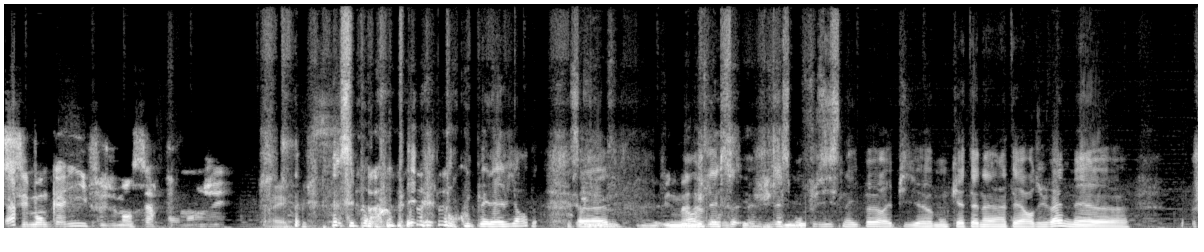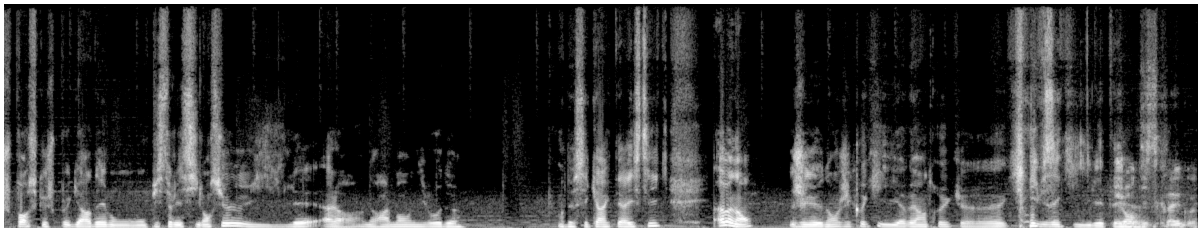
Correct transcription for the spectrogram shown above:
C'est mon canif, je m'en sers pour manger. Ouais. C'est pour couper, pour couper la viande. Euh, une Non, manœuvre je laisse, je laisse mon fusil sniper et puis euh, mon katana à l'intérieur du van, mais euh, je pense que je peux garder mon, mon pistolet silencieux. Il est alors normalement au niveau de de ses caractéristiques. Ah bah non, j'ai non j'ai cru qu'il y avait un truc euh, qui faisait qu'il était Genre euh, discret, quoi.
